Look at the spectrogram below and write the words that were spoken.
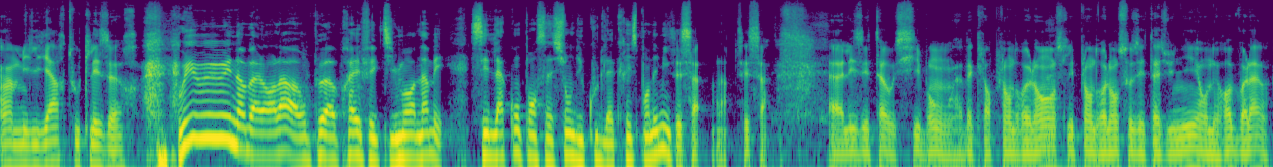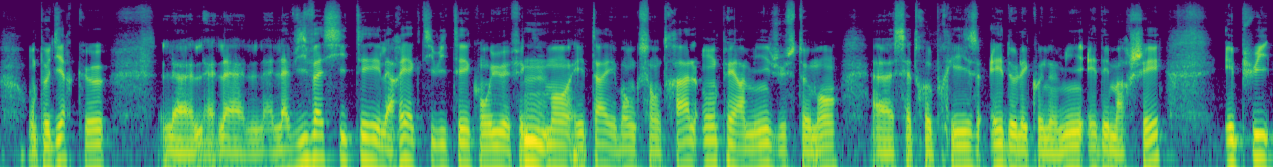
un milliard toutes les heures. oui, oui, oui. Non, mais alors là, on peut après effectivement. Non, mais c'est la compensation du coût de la crise pandémique. C'est ça. Voilà. C'est ça. Euh, les États aussi, bon, avec leurs plans de relance, les plans de relance aux États-Unis, en Europe, voilà. On peut dire que la, la, vivacité et la réactivité qu'ont eu effectivement hmm. États et banques centrales ont permis justement euh, cette reprise et de l'économie et des marchés. Et puis,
